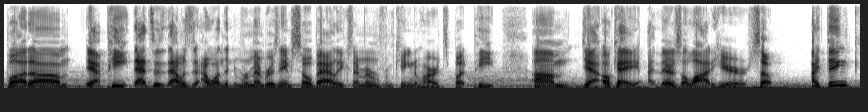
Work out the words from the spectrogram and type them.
But um, yeah, Pete. That's that was I wanted to remember his name so badly because I remember from Kingdom Hearts. But Pete, um, yeah, okay. There's a lot here, so I think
